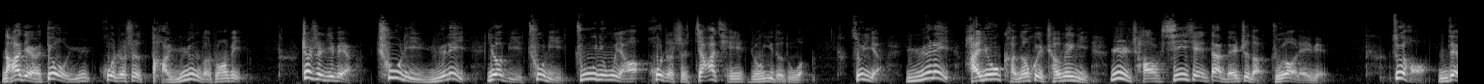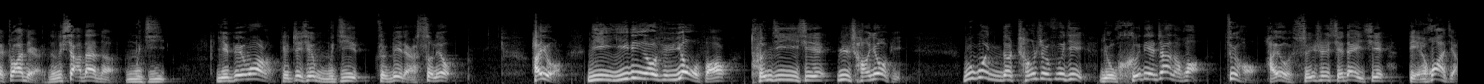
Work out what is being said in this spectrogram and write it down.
拿点钓鱼或者是打鱼用的装备。这是因为处理鱼类要比处理猪牛羊或者是家禽容易得多，所以啊，鱼类还有可能会成为你日常新鲜蛋白质的主要来源。最好你再抓点能下蛋的母鸡，也别忘了给这些母鸡准备点饲料。还有，你一定要去药房。囤积一些日常药品，如果你的城市附近有核电站的话，最好还要随身携带一些碘化钾。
